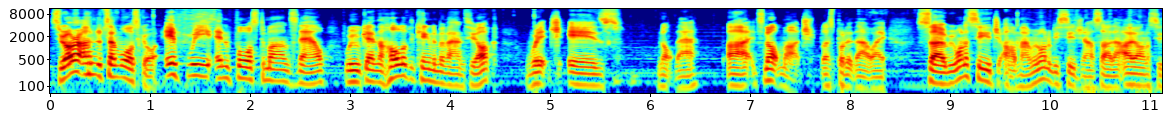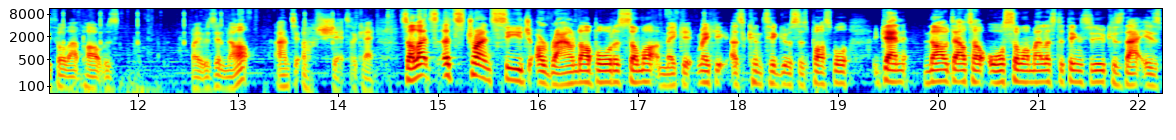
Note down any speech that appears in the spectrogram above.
So we are at 100% war score. If we enforce demands now, we will gain the whole of the Kingdom of Antioch, which is not there. Uh, it's not much, let's put it that way. So we want to siege... Oh, man, we want to be sieging outside. I honestly thought that part was... Wait, was it not? Anti... Oh, shit, okay. So let's let's try and siege around our borders somewhat and make it make it as contiguous as possible. Again, Nile Delta also on my list of things to do because that is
